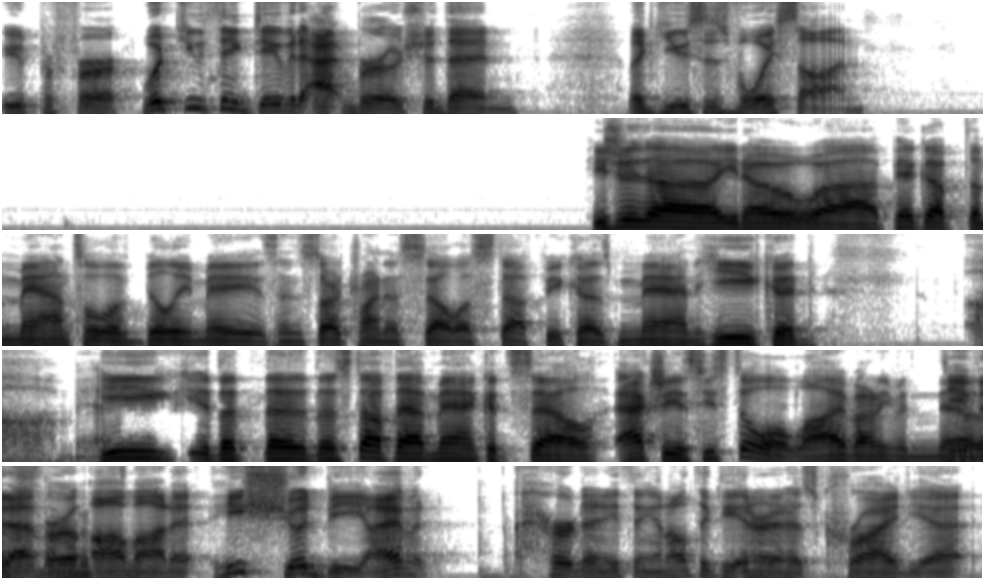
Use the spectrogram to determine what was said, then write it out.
you'd prefer. What do you think David Attenborough should then like use his voice on? He should, uh, you know, uh, pick up the mantle of Billy Mays and start trying to sell us stuff because man, he could. Oh man, He the, the the stuff that man could sell. Actually, is he still alive? I don't even know. David I'm Attenborough. I'm on it. He should be. I haven't heard anything. I don't think the internet has cried yet.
